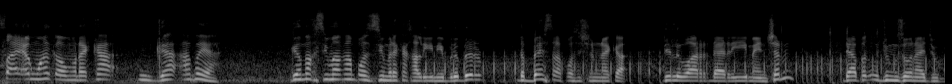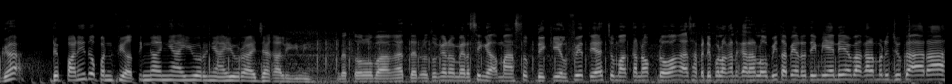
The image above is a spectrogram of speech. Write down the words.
Sayang banget kalau mereka nggak apa ya, nggak maksimalkan posisi mereka kali ini. Bener-bener the best lah position mereka di luar dari mansion, dapat ujung zona juga depan itu open field, tinggal nyayur-nyayur aja kali ini. Betul banget dan untungnya No Mercy nggak masuk di kill feed ya, cuma knock doang nggak sampai dipulangkan ke arah lobby tapi ada tim ini yang bakal menuju ke arah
